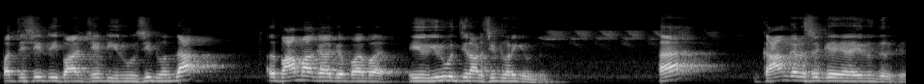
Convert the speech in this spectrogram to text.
பத்து சீட்டு பாஞ்சு சீட்டு இருபது சீட்டு வந்தால் அது பாமகவுக்கு இப்போ இருபத்தி நாலு சீட்டு வரைக்கும் இருந்திருக்கு. ஆ? காங்கிரஸுக்கு இருந்திருக்கு.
